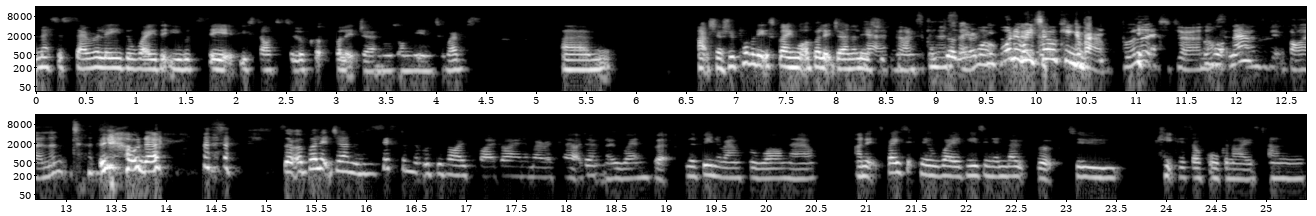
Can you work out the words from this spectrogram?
necessarily the way that you would see it if you started to look up bullet journals on the interwebs. Um, Actually, I should probably explain what a bullet journal is. Yeah, I was going to say, what, what, are we talking about? Bullet yeah. journals? What now? Sounds a bit violent. oh no. so a bullet journal is a system that was devised by a guy in America. I don't know when, but they've been around for a while now. And it's basically a way of using a notebook to keep yourself organized and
